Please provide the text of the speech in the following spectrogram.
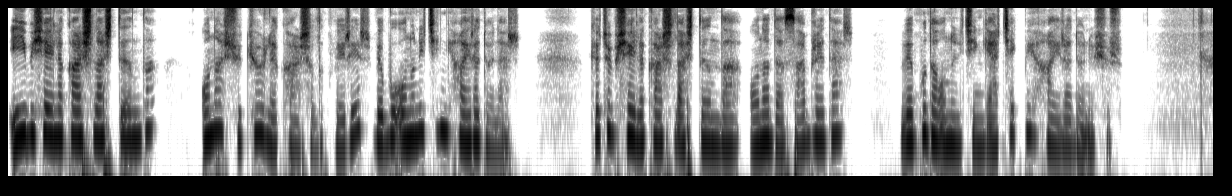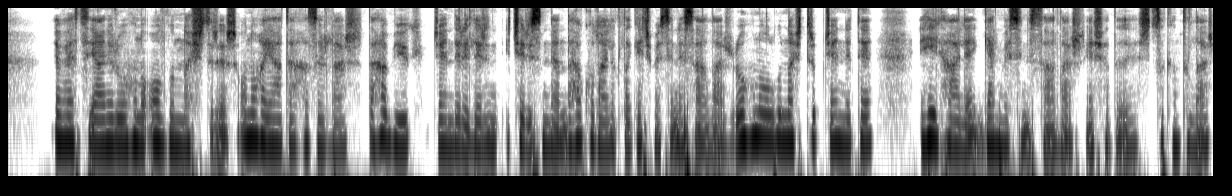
İyi bir şeyle karşılaştığında ona şükürle karşılık verir ve bu onun için hayra döner. Kötü bir şeyle karşılaştığında ona da sabreder ve bu da onun için gerçek bir hayra dönüşür. Evet yani ruhunu olgunlaştırır, onu hayata hazırlar, daha büyük cenderelerin içerisinden daha kolaylıkla geçmesini sağlar, ruhunu olgunlaştırıp cennete ehil hale gelmesini sağlar yaşadığı sıkıntılar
